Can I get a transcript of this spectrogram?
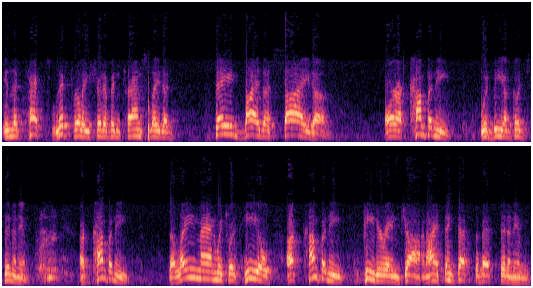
in the text literally should have been translated stayed by the side of or accompanied would be a good synonym. accompanied. The lame man which was healed accompanied Peter and John. I think that's the best synonym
